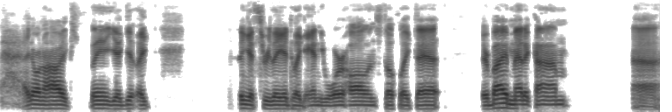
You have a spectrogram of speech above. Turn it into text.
I don't know how to explain it. You get like I think it's related to like Andy Warhol and stuff like that. They're by Medicom. Uh,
